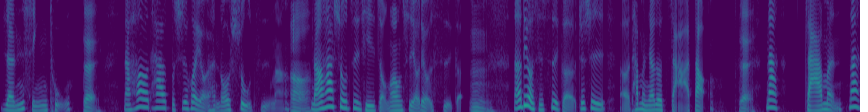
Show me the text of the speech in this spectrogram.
人形图，对，然后它不是会有很多数字吗？嗯然后它数字其实总共是有六十四个，嗯，然后六十四个就是呃，他们叫做闸道。对，那闸门，那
